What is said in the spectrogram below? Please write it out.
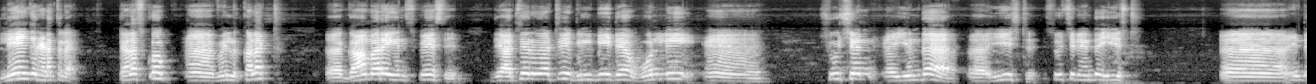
லேங்கிற இடத்துல telescope will collect gamma ray in space the observatory will be the only சூச்சன் இன் த ஈஸ்ட் சூச்சன் இன் த ஈஸ்ட் இந்த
